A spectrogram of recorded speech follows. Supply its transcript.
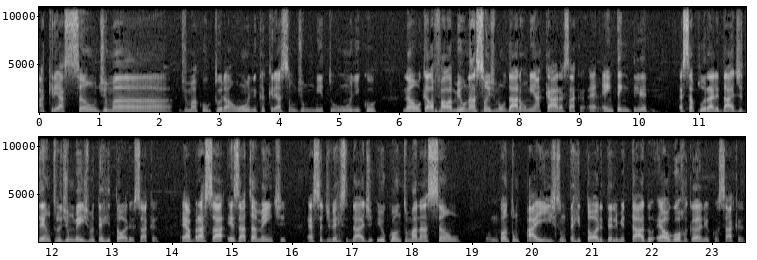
a criação de uma de uma cultura única, criação de um mito único. Não, o que ela fala, mil nações moldaram minha cara, saca? É, é entender essa pluralidade dentro de um mesmo território, saca? É abraçar exatamente essa diversidade e o quanto uma nação, enquanto um país, um território delimitado, é algo orgânico, saca?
